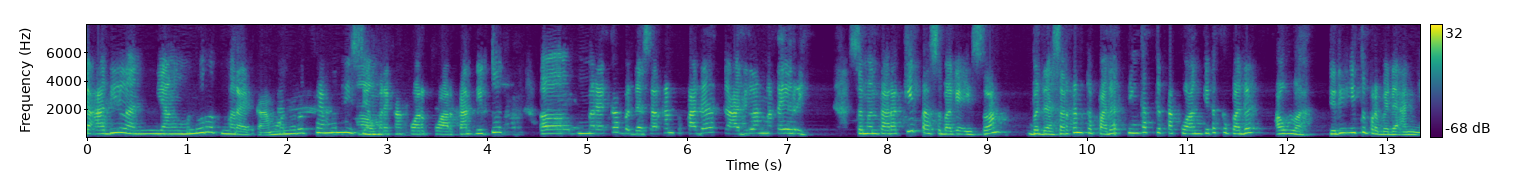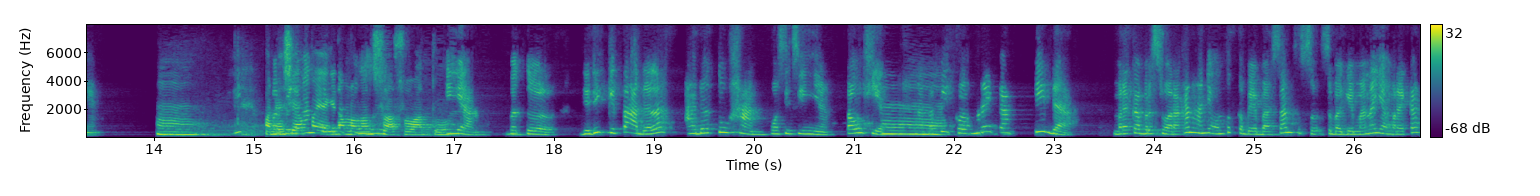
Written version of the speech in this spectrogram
keadilan yang menurut mereka, menurut feminis yang Ah. mereka keluar-keluarkan itu eh, mereka berdasarkan kepada keadilan materi. Sementara kita sebagai Islam berdasarkan kepada tingkat ketakwaan kita kepada Allah. Jadi itu perbedaannya. Hmm. Pada Perbedaan siapa ya kita melakukan sesuatu? Iya, betul. Jadi kita adalah ada Tuhan posisinya, tauhid. Nah, Hmm. tapi kalau mereka tidak, mereka bersuarakan hanya untuk kebebasan sebagaimana yang mereka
